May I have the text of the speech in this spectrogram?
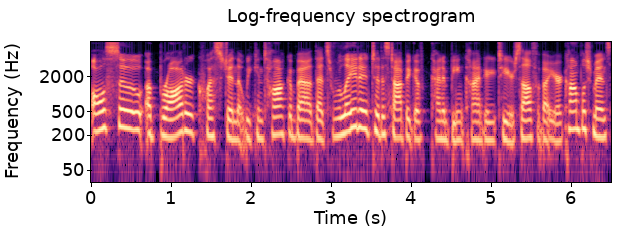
also a broader question that we can talk about that's related to this topic of kind of being kinder to yourself about your accomplishments,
